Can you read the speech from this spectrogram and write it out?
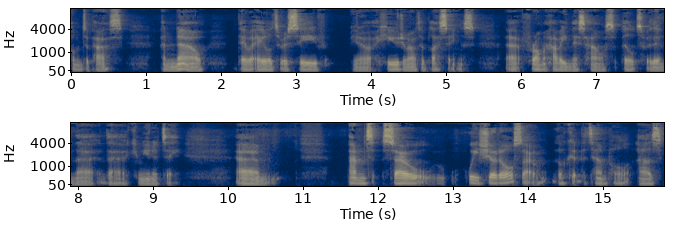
come to pass. And now they were able to receive, you know, a huge amount of blessings uh, from having this house built within their their community. Um, and so we should also look at the temple as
